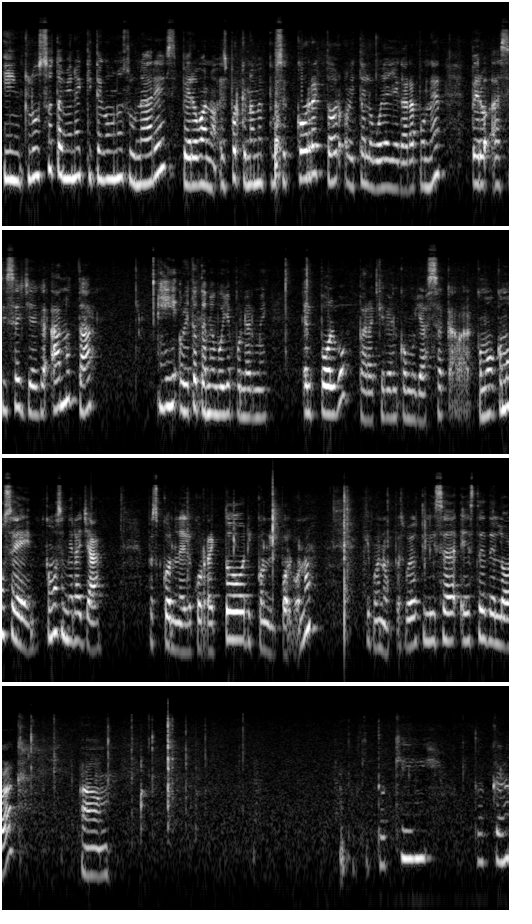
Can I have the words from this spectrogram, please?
Incluso también aquí tengo unos lunares pero bueno es porque no me puse corrector ahorita lo voy a llegar a poner pero así se llega a notar. Y ahorita también voy a ponerme el polvo para que vean cómo ya se acaba cómo, cómo, se, cómo se mira ya pues con el corrector y con el polvo, ¿no? Y bueno, pues voy a utilizar este de Lorac. Un poquito aquí, un poquito acá.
